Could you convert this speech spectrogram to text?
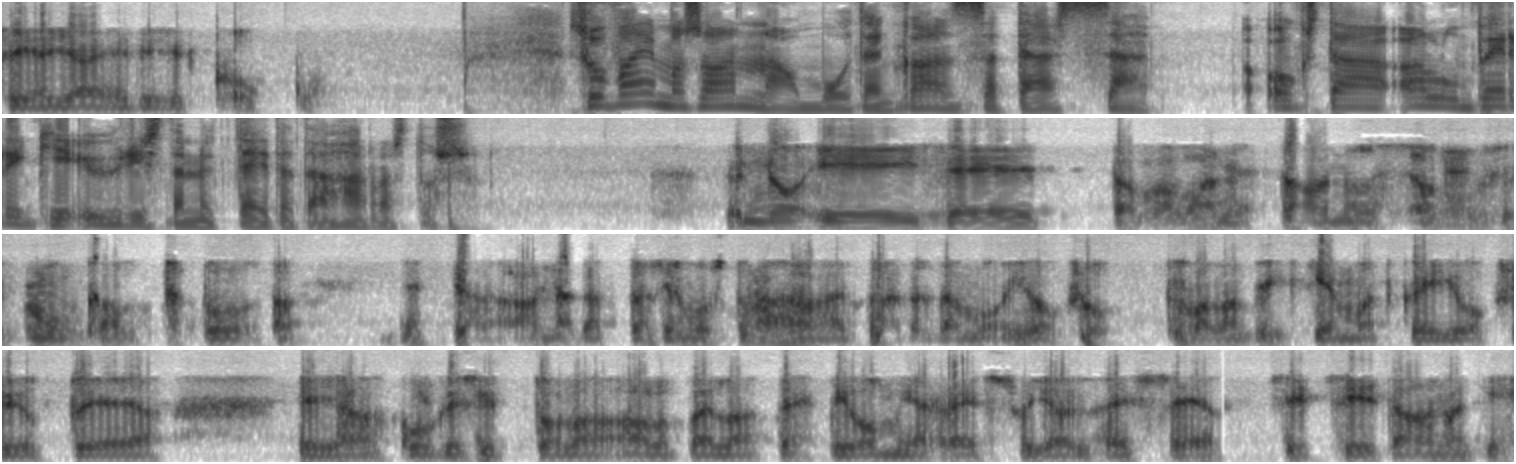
siihen jäi heti sitten koukku. Sun vaimo Anna on muuten kanssa tässä. Onko tämä alun perinkin yhdistänyt teitä tämä harrastus? No ei se tavallaan, että Annalle se on mun kautta tuolta. Että Anna katsoo sivusta vähän aikaa tätä mun juoksu, tavallaan pitkien matkojen juoksujuttuja ja, ja, ja kulki sitten tuolla Alpeilla, tehtiin omia reissuja yhdessä ja sitten siitä ainakin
